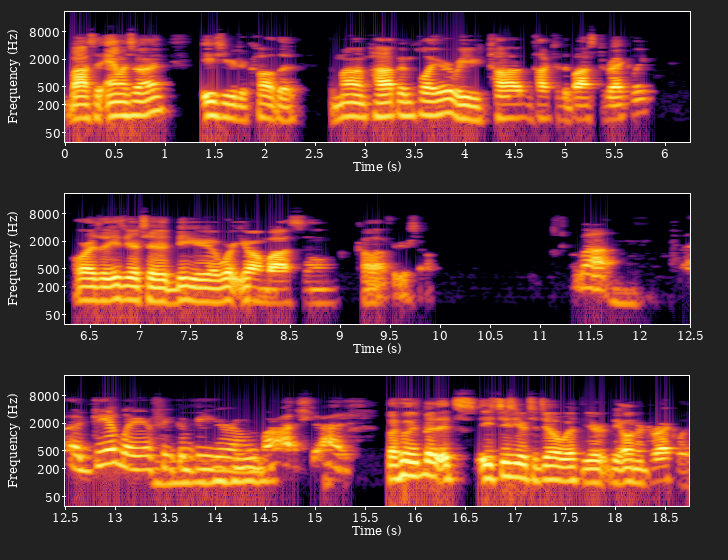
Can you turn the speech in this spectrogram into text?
boss at Amazon? Easier to call the, the mom and pop employer where you talk talk to the boss directly, or is it easier to be your work your own boss and call out for yourself? Well, ideally, if you could be your own boss, yes. But who? But it's it's easier to deal with your the owner directly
